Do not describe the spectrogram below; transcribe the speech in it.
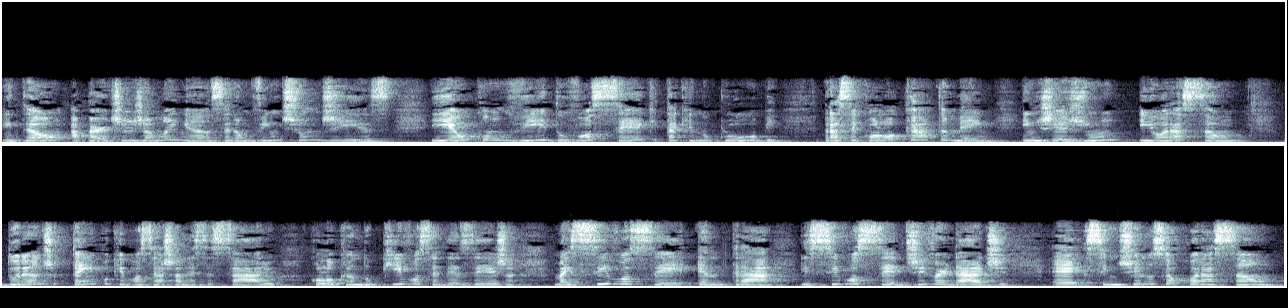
Então, a partir de amanhã serão 21 dias. E eu convido você que está aqui no clube para se colocar também em jejum e oração durante o tempo que você achar necessário, colocando o que você deseja. Mas se você entrar e se você de verdade é, sentir no seu coração,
